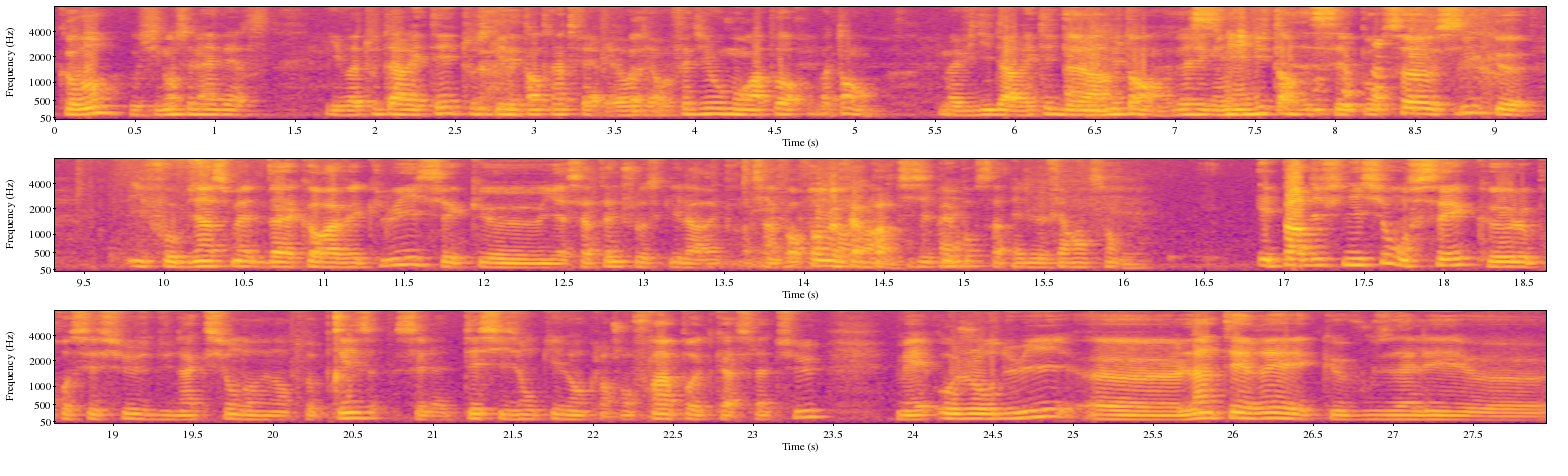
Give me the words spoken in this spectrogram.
Comment? Ou sinon, c'est l'inverse. Il va tout arrêter, tout ce qu'il est en train de faire. Il va dire En fait, il est où mon rapport? Attends, tu m'avais dit d'arrêter de gagner du temps. Là, j'ai gagné du temps. C'est pour ça aussi que. Il faut bien se mettre d'accord avec lui, c'est qu'il y a certaines choses qu'il arrêtera. C'est important de le faire participer pour ça. Et de le faire ensemble. Et par définition, on sait que le processus d'une action dans une entreprise, c'est la décision qui l'enclenche. On fera un podcast là-dessus, mais aujourd'hui, euh, l'intérêt que vous allez, euh,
